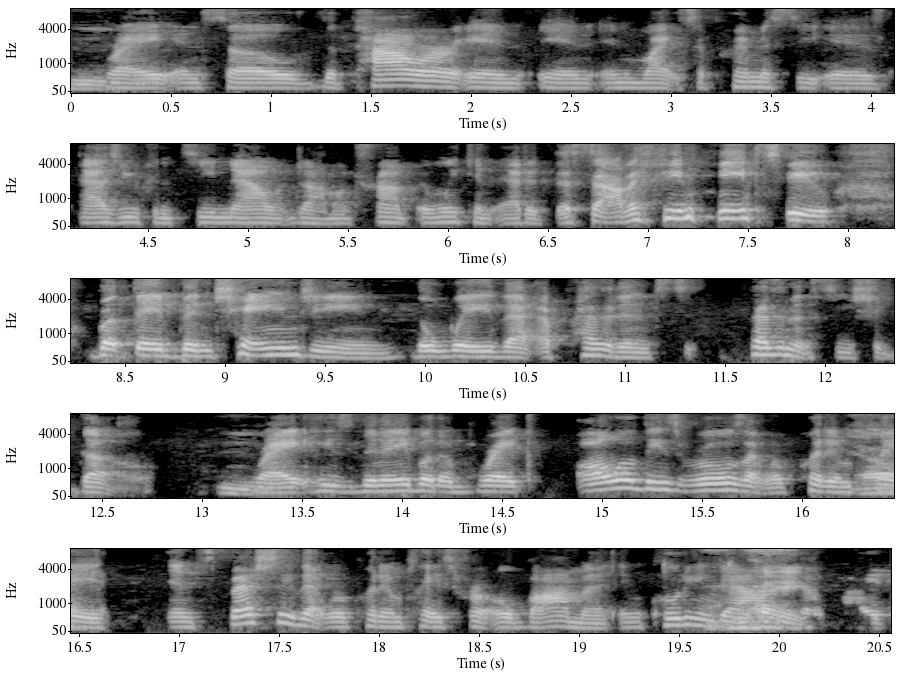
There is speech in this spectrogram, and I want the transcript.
Mm. Right. And so the power in, in, in white supremacy is, as you can see now with Donald Trump, and we can edit this out if you need to, but they've been changing the way that a presidency, presidency should go. Mm. Right. He's been able to break all of these rules that were put in yeah. place, and especially that were put in place for Obama, including down right. to like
